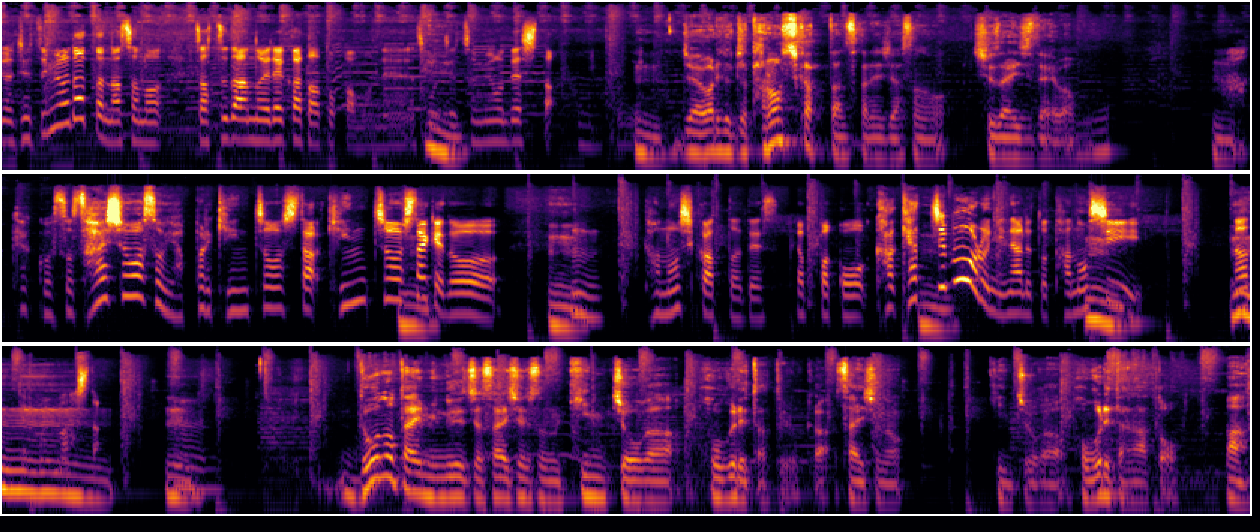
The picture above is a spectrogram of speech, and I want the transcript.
いや絶妙だったなその雑談の入れ方とかもね。そううん絶妙でした、本当に。うん、じゃあ割とじゃあ楽しかったんですかねじゃあその取材自体はもう、うん。あ結構そう最初はそうやっぱり緊張した緊張したけど、ううん。ん、楽しかったです。やっぱこうかキャッチボールになると楽しいなって思いました、うん。ううんん。どのタイミングでじゃあ最初にその緊張がほぐれたというか最初の緊張がほぐれたなと。まあ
